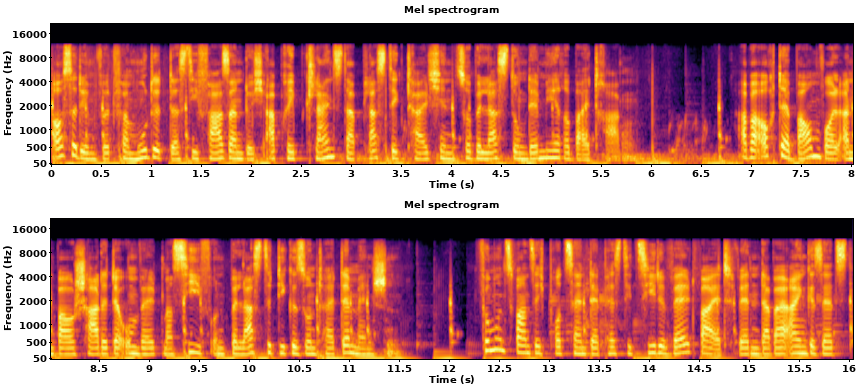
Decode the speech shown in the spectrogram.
Außerdem wird vermutet, dass die Fasern durch Abrieb kleinster Plastikteilchen zur Belastung der Meere beitragen. Aber auch der Baumwollanbau schadet der Umwelt massiv und belastet die Gesundheit der Menschen. 25 Prozent der Pestizide weltweit werden dabei eingesetzt,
